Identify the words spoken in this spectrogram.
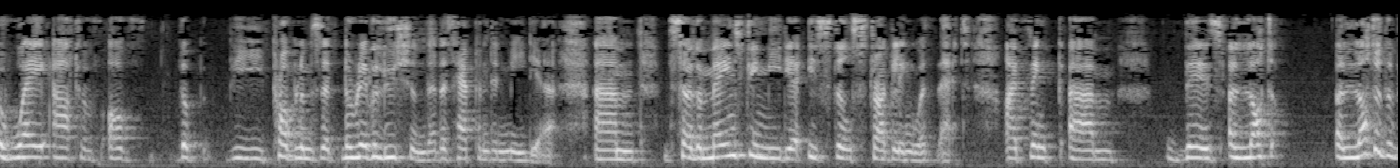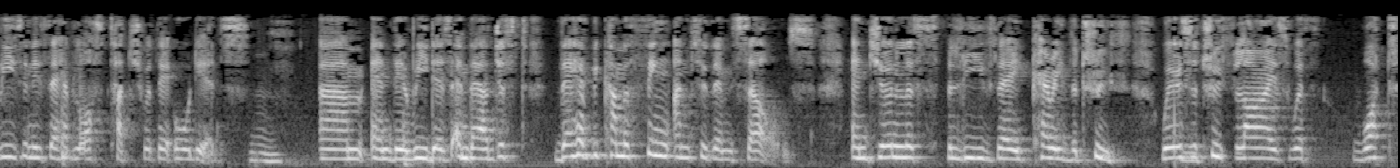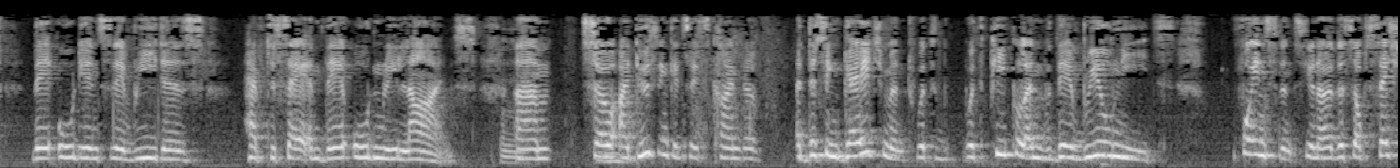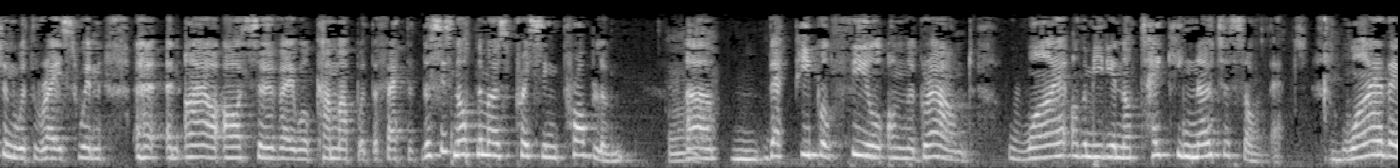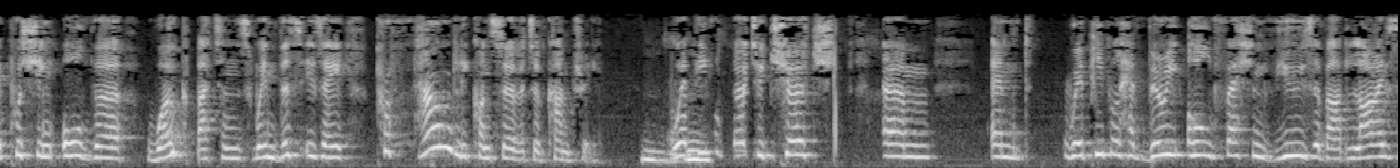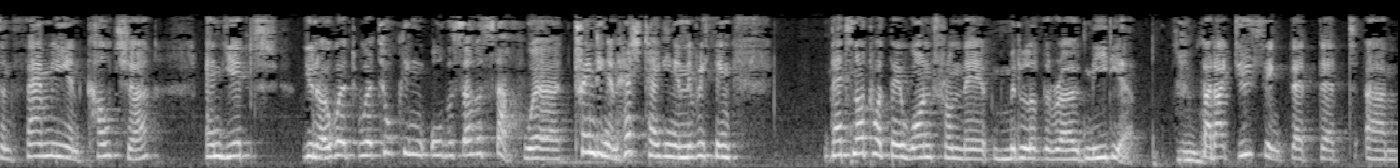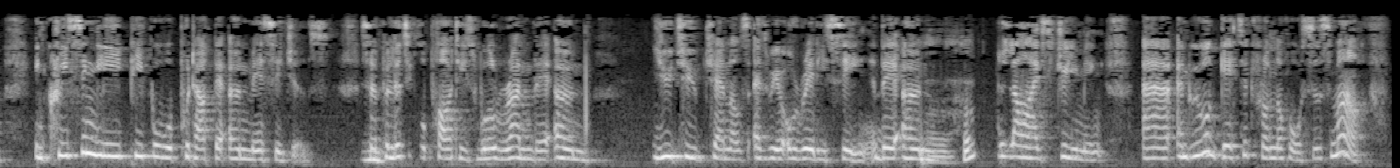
a way out of, of the, the problems that, the revolution that has happened in media. Um, so the mainstream media is still struggling with that. I think, um, there's a lot, a lot of the reason is they have lost touch with their audience um, and their readers, and they are just they have become a thing unto themselves. And journalists believe they carry the truth, whereas the truth lies with what their audience, their readers have to say, and their ordinary lives. Um, so I do think it's this kind of a disengagement with with people and their real needs for instance, you know, this obsession with race when uh, an IRR survey will come up with the fact that this is not the most pressing problem um, that people feel on the ground. Why are the media not taking notice of that? Why are they pushing all the woke buttons when this is a profoundly conservative country where people go to church um, and where people have very old-fashioned views about lives and family and culture, and yet, you know, we're, we're talking all this other stuff. We're trending and hashtagging and everything. That's not what they want from their middle-of-the-road media. But I do think that that um, increasingly people will put out their own messages. So political parties will run their own YouTube channels as we are already seeing, their own live streaming, uh, and we will get it from the horse's mouth.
